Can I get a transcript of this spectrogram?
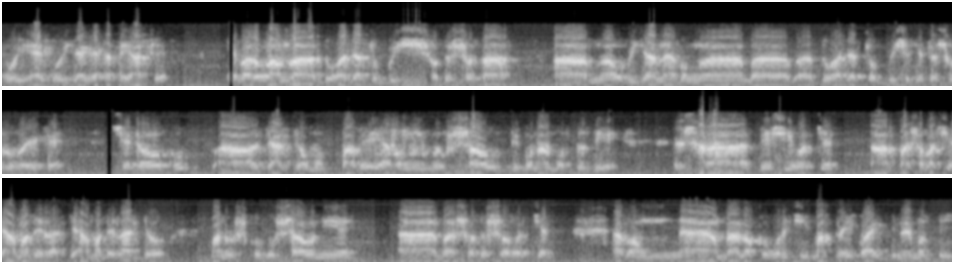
ওই, এক, ওই জায়গাটাতেই আছে। এবারও আমরা দু হাজার চব্বিশ সদস্যতা অভিযান এবং দু যেটা শুরু হয়েছে সেটাও খুব জাঁকজমক পাবে এবং উৎসাহ উদ্দীপনার মধ্য দিয়ে সারা দেশই হচ্ছে। তার পাশাপাশি আমাদের রাজ্যে, আমাদের রাজ্য মানুষ খুব উৎসাহ নিয়ে সদস্য হচ্ছেন। এবং আমরা লক্ষ্য করেছি মাত্র এই কয়েকদিনের মধ্যেই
